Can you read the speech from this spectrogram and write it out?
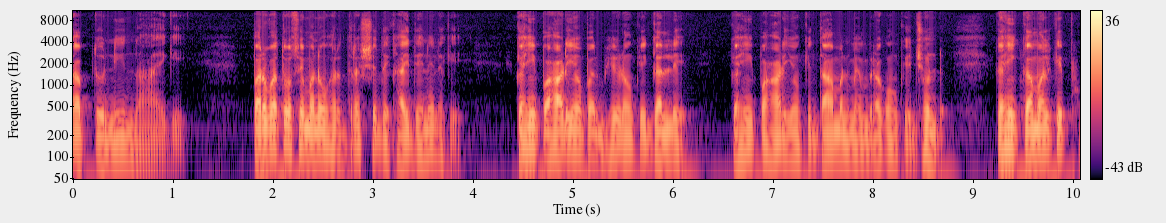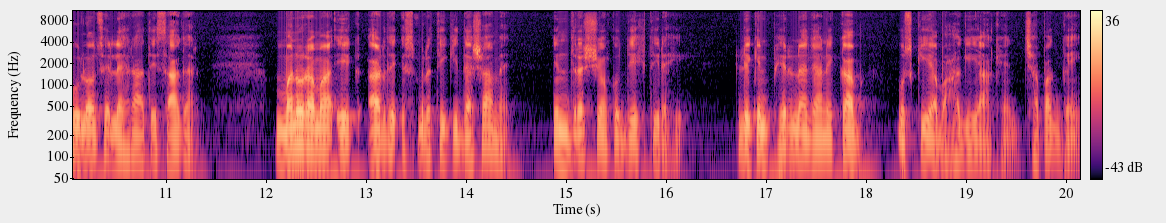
अब तो नींद न आएगी। पर्वतों से मनोहर दृश्य दिखाई देने लगे। कहीं पहाड़ियों पर भीड़ों के गले, कहीं पहाड़ियों के दामन में मृगों के झुंड, कहीं कमल के फूलों से लहराते सागर। मनोरमा एक अर्ध स्मृति की दशा में इन दृश्यों को देखती रही। लेकिन फिर न जाने कब उसकी अभागी आँखें झपक गईं।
